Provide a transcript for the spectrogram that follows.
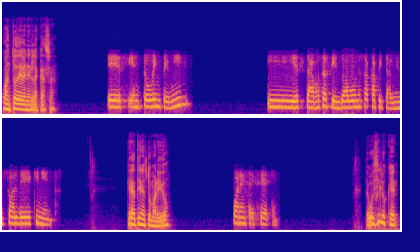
¿Cuánto deben en la casa? Eh, 120 mil y estamos haciendo abonos a capital mensual de 500. ¿Qué edad tiene tu marido? 47. Te voy a decir lo que,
